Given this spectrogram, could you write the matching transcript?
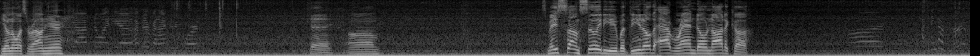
You don't know what's around here? Yeah, I have no idea. I've never been out here before. Okay, um... This may sound silly to you, but do you know the app Randonautica? Uh, I think I've heard of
